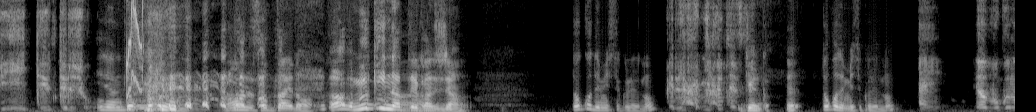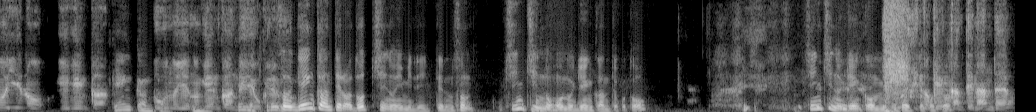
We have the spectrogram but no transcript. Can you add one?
い、いいって言ってるでしょ。いやどどこで？なんでその態度。あなんかムキになってる感じじゃん。どこで見せてくれるの？玄関。え？どこで見せてくれるの？はい。いや、僕の家の玄関、玄関か。僕の家の玄関でよければ。その玄関ってのはどっちの意味で言ってるの？そのチンチンの方の玄関ってこと？チンチンの玄関を見せたいっチンチてこと？ンの玄関ってなんだよ。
